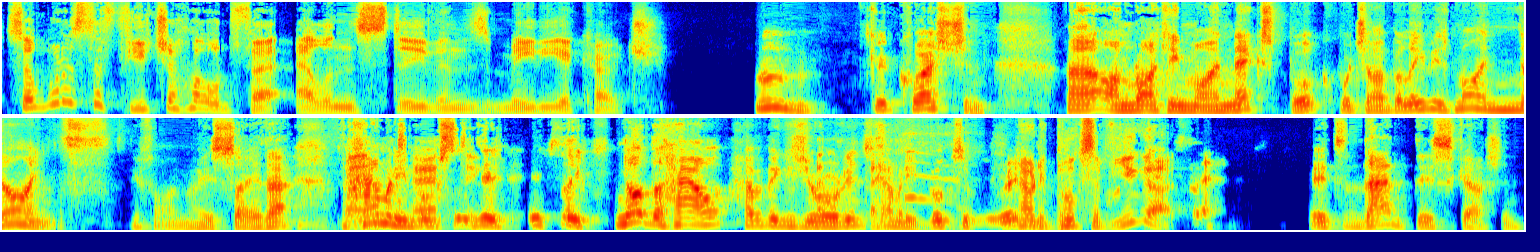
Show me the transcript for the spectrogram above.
So what does the future hold for Alan Stevens, media coach? Hmm, good question. Uh, I'm writing my next book, which I believe is my ninth, if I may say that. How many books? Fantastic. It's the, not the how. How big is your audience? How many books have you How many books have you got? It's that discussion.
